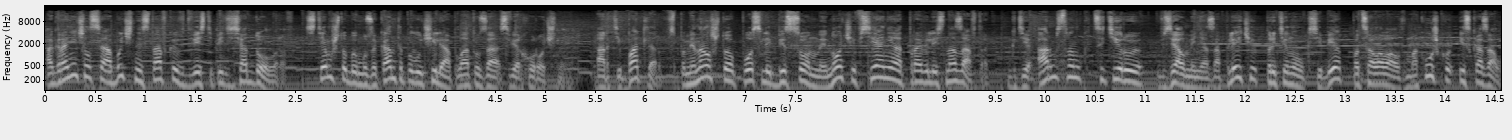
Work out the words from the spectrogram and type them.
ограничился обычной ставкой в 250 долларов, с тем, чтобы музыканты получили оплату за сверхурочные. Арти Батлер вспоминал, что после бессонной ночи все они отправились на завтрак, где Армстронг, цитирую, «взял меня за плечи, притянул к себе, поцеловал в макушку и сказал,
